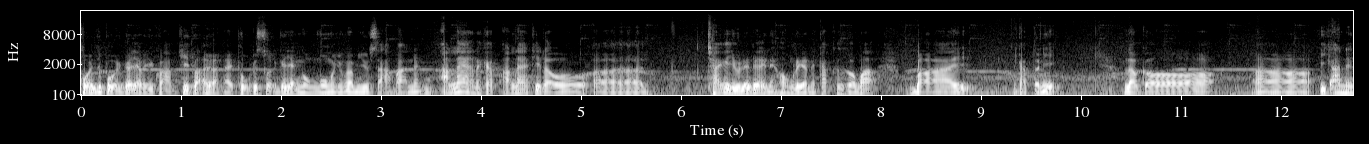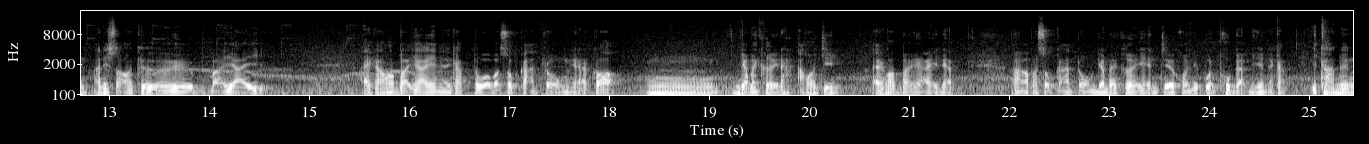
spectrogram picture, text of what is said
คนญี่ปุ่นก็ยังมีความคิดว่าเอออันไหนถูกที่สุดก็ยังงงๆอยู่ว่ามีอยู่ 3 อันนะอันแรกนะครับ อันแรกที่เราเใช้กันอยู่เรื่อยๆในห้องเรียนนะครับ คือคำว่า by นะครับตัวนี้ แล้วก็อีกอันหนึ่งอันที่สองคือบายายไอ้คำว่าบายายเนี่ยครับตัวประสบการณ์ตรงเนี่ยก็ยังไม่เคยนะเอาข้าจริงไอ้คำว่าบายายเนี่ยประสบการณ์ตรงยังไม่เคยเห็นเจอคนญี่ปุ่นพูดแบบนี้นะครับ อีกคำหนึ่ง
